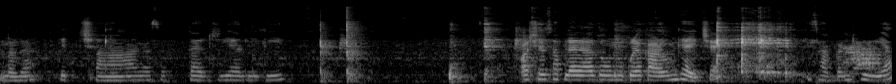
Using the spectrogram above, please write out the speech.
बघा ते छान असं तर्री आलेली. असेच आपल्याला दोन उकळ्या काढून घ्यायचे झाकण ठेवूया.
